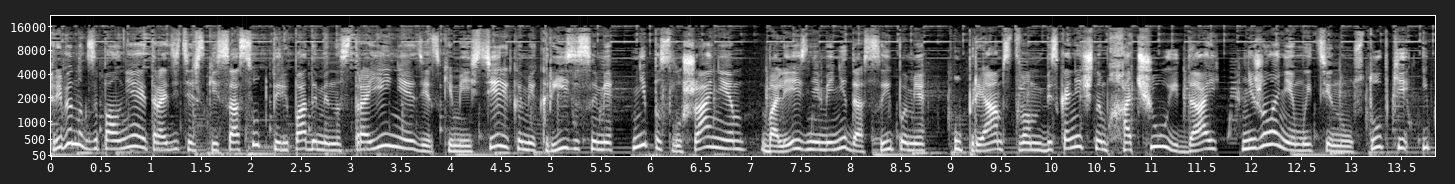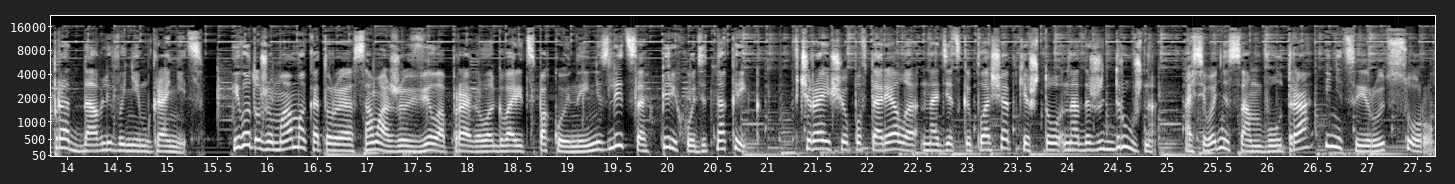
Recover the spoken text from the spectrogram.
Ребенок заполняет родительский сосуд перепадами настроения, детскими истериками, кризисами, непослушанием, болезнями, недосыпами, упрямством, бесконечным «хочу» и «дай», нежеланием идти на уступки и продавливанием границ. И вот уже мама, которая сама же ввела правила «говорить спокойно и не злиться», переходит на крик. Вчера еще повторяла на детской площадке, что надо жить дружно, а сегодня с самого утра инициирует ссору.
